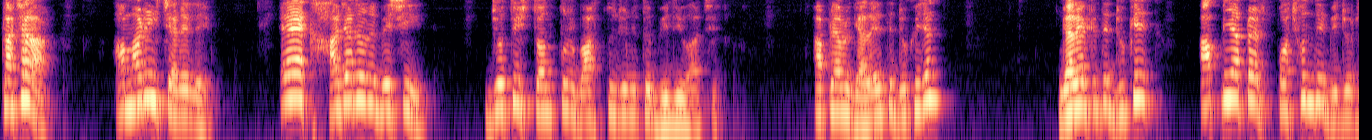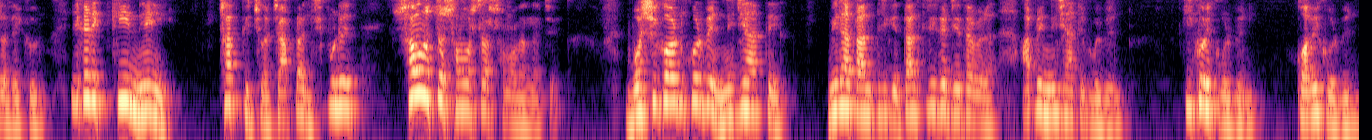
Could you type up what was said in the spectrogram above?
তাছাড়া আমার এই চ্যানেলে এক হাজারেরও বেশি জ্যোতিষতন্ত্র বাস্তুজনিত ভিডিও আছে। আপনি আমার গ্যালারিতে ঢুকে যান। গ্যালারিতে ঢুকে আপনি আপনার পছন্দের ভিডিওটা দেখুন। এখানে কি নেই? সব কিছু আছে। আপনার জীবনের সমস্ত সমস্যার সমাধান আছে। বশীকরণ করবেন নিজে হাতে। বিনা তান্ত্রিকে তান্ত্রিকে যেতে হবে না। আপনি নিজে হাতে করবেন। কি করে করবেন? কবে করবেন?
